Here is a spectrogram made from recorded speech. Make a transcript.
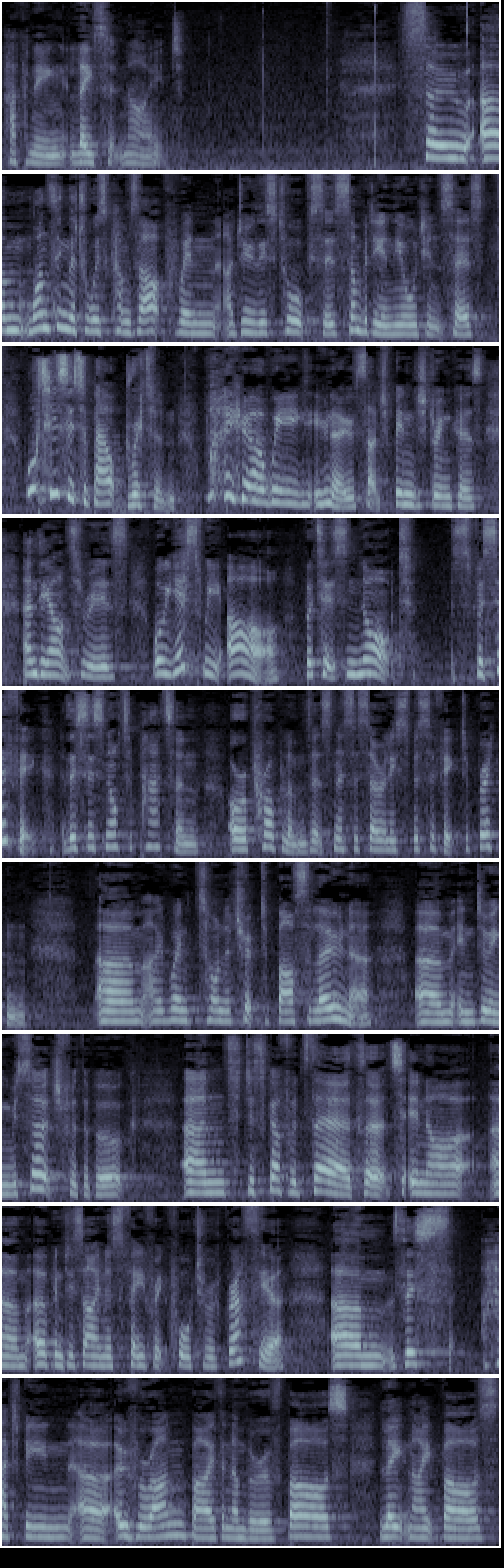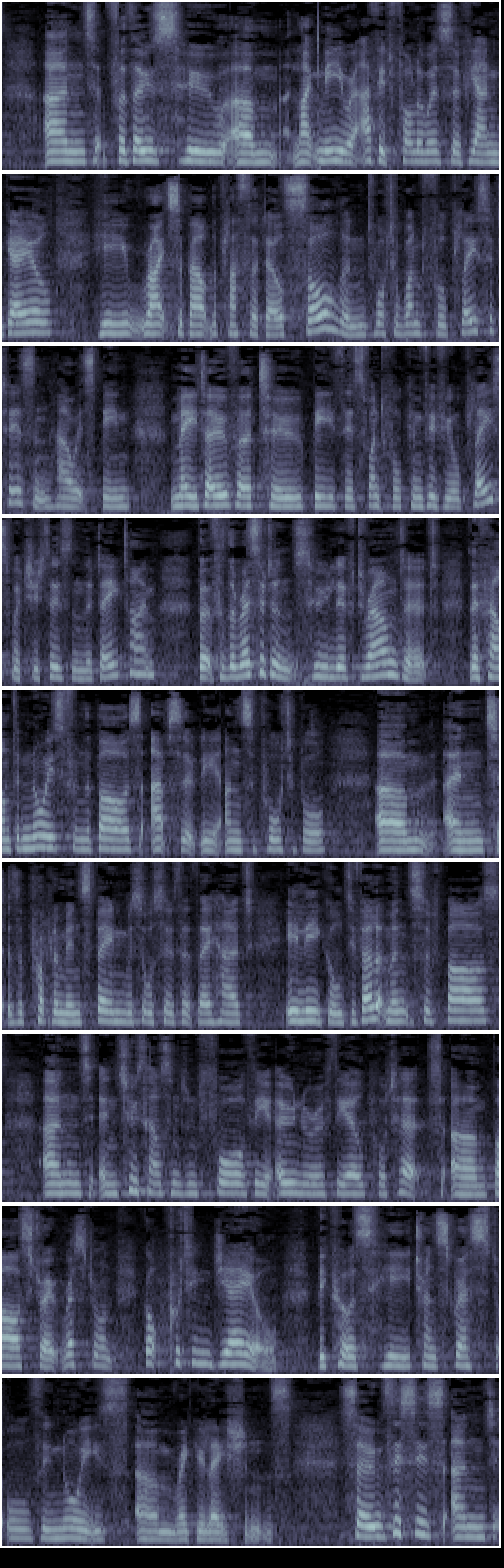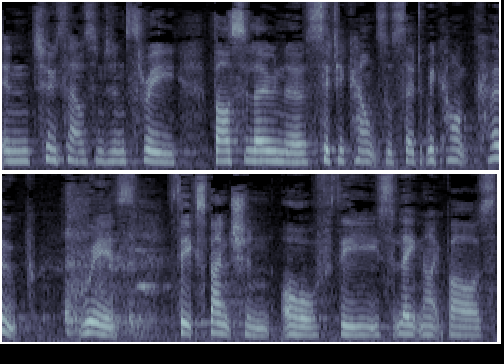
happening late at night. So um, one thing that always comes up when I do these talks is somebody in the audience says, what is it about Britain? Why are we, you know, such binge drinkers? And the answer is, well, yes, we are, but it's not specific. This is not a pattern or a problem that's necessarily specific to Britain. Um, I went on a trip to Barcelona um, in doing research for the book, and discovered there that in our um, urban designer's favourite quarter of Gracia, um, this had been uh, overrun by the number of bars, late night bars, and for those who, um, like me, were avid followers of Jan Gale, He writes about the Plaza del Sol and what a wonderful place it is and how it's been made over to be this wonderful convivial place, which it is in the daytime. But for the residents who lived around it, they found the noise from the bars absolutely unsupportable. Um, and the problem in Spain was also that they had illegal developments of bars And in 2004, the owner of the El Portet um, bar stroke restaurant got put in jail because he transgressed all the noise um, regulations. So this is, and in 2003, Barcelona City Council said we can't cope with the expansion of these late night bars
